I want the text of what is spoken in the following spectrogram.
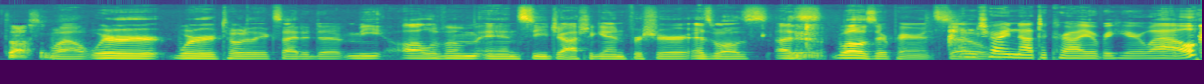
it's awesome. Well, we're we're totally excited to meet all of them and see Josh again for sure, as well as as well as their parents. So, I'm trying not to cry over here. Wow.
